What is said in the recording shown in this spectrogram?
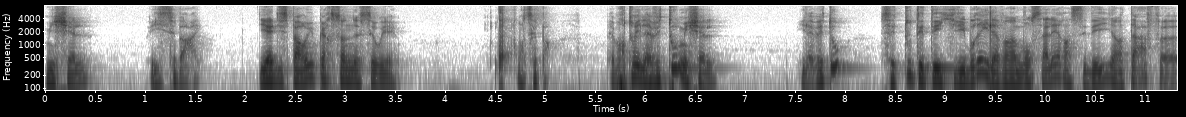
Michel, il s'est barré. Il a disparu, personne ne sait où il est. On ne sait pas. Mais pourtant, il avait tout, Michel. Il avait tout. Tout était équilibré. Il avait un bon salaire, un CDI, un taf. Euh,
